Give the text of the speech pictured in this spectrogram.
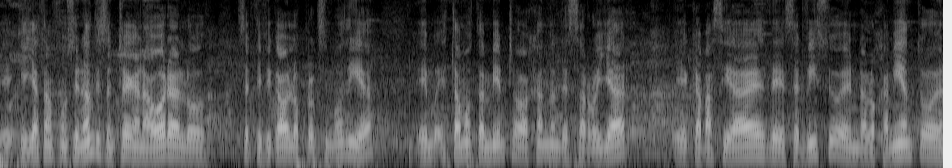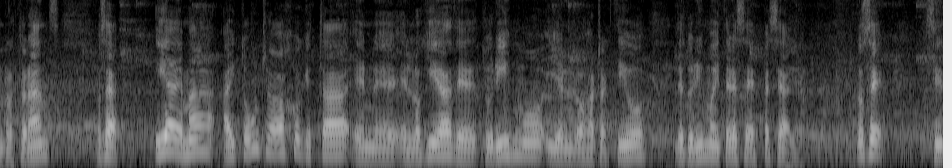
eh, que ya están funcionando y se entregan ahora los certificados en los próximos días. Em, estamos también trabajando en desarrollar eh, capacidades de servicio en alojamiento, en restaurantes. O sea, y además hay todo un trabajo que está en, en los guías de turismo y en los atractivos de turismo de intereses especiales. Entonces, si,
